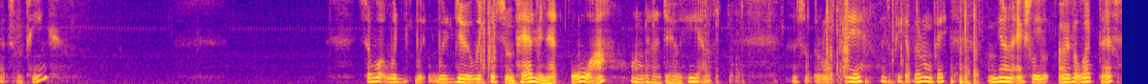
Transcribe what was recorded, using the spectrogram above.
Got some pink So what we'd, we do, we'd put some powder in that, or what I'm going to do here, that's not the right pair, let's pick up the wrong pair, I'm going to actually overlap that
